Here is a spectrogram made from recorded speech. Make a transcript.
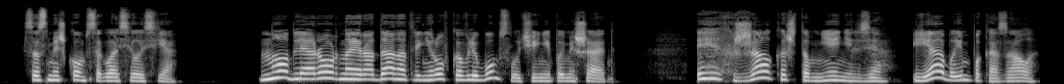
— со смешком согласилась я. «Но для Рорна и Родана тренировка в любом случае не помешает. Эх, жалко, что мне нельзя. Я бы им показала».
